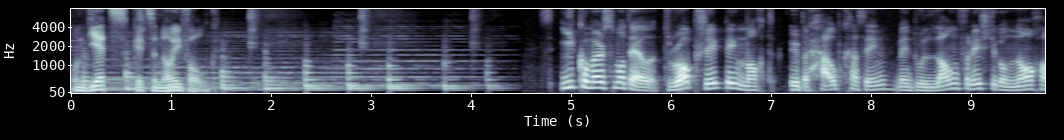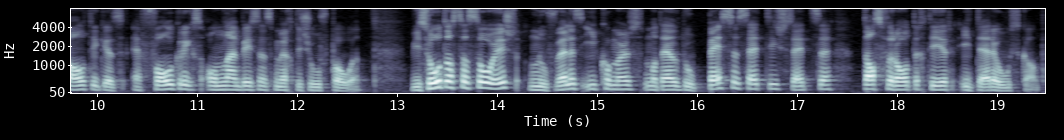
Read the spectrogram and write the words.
und jetzt gibt es eine neue Folge. E-Commerce-Modell Dropshipping macht überhaupt keinen Sinn, wenn du langfristig und nachhaltig ein erfolgreiches Online-Business möchtest aufbauen. Wieso das, das so ist und auf welches E-Commerce-Modell du besser setzen das verrate ich dir in dieser Ausgabe.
